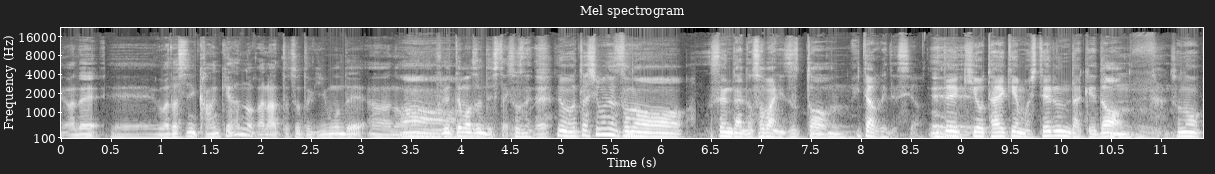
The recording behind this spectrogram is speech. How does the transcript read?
がね、えー私に関係あるのかなとちょっと疑問であの触れてませんでしたけどね。ね。でも私もね、その、仙台のそばにずっといたわけですよ。ええ。で、気を体験もしてるんだけど、その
